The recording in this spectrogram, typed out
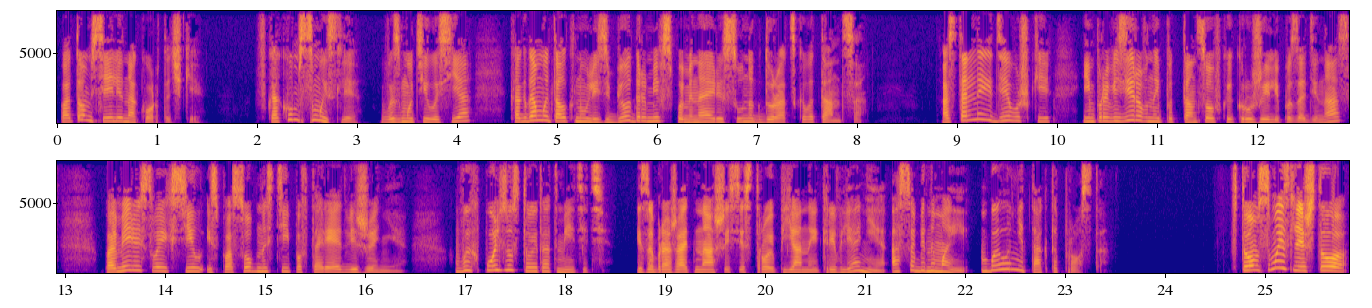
потом сели на корточки. «В каком смысле?» — возмутилась я, когда мы толкнулись бедрами, вспоминая рисунок дурацкого танца. Остальные девушки импровизированной подтанцовкой кружили позади нас, по мере своих сил и способностей повторяя движения. В их пользу стоит отметить, изображать нашей сестрой пьяные кривляния, особенно мои, было не так-то просто. «В том смысле, что...»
